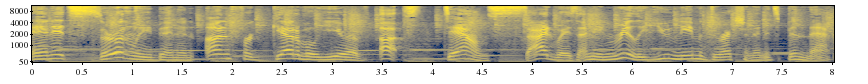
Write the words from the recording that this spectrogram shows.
And it's certainly been an unforgettable year of ups, downs, sideways. I mean, really, you name a direction, and it's been that.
